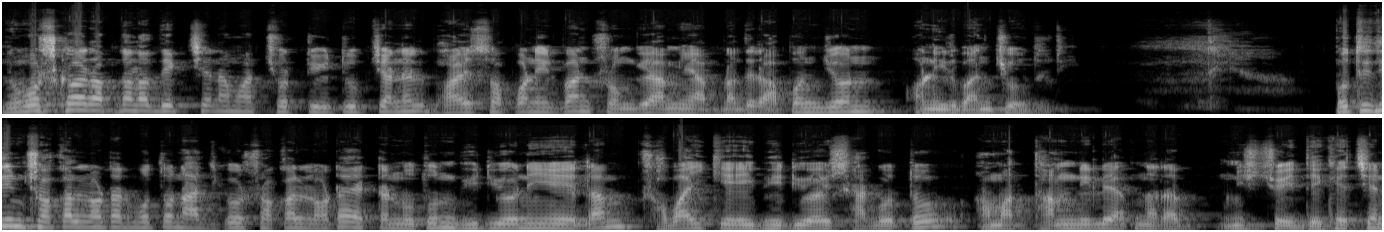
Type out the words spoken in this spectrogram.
নমস্কার, আপনারা দেখছেন আমার ছোট্ট YouTube channel voice of Anirban. সঙ্গে আমি আপনাদের আপনজন, অনির্বাণ চৌধুরী। প্রতিদিন সকাল নটার মতন, আজকেও সকাল নটায় একটা নতুন ভিডিও নিয়ে এলাম। সবাইকে এই ভিডিওয় স্বাগত। আমার থামনিলে আপনারা নিশ্চয়ই দেখেছেন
